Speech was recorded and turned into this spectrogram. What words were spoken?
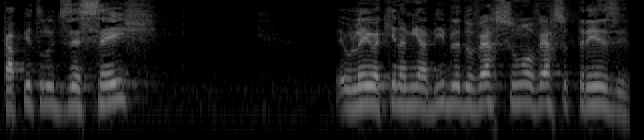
capítulo 16. Eu leio aqui na minha Bíblia do verso 1 ao verso 13.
